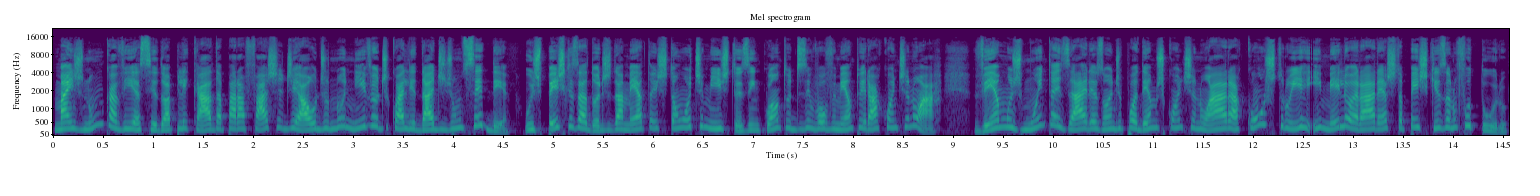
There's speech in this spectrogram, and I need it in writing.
mas nunca havia sido aplicada para a faixa de áudio no nível de qualidade de um CD. Os pesquisadores da Meta estão otimistas, enquanto o desenvolvimento irá continuar. Vemos muitas áreas onde podemos continuar a construir e melhorar esta pesquisa no futuro.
